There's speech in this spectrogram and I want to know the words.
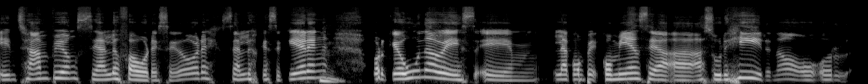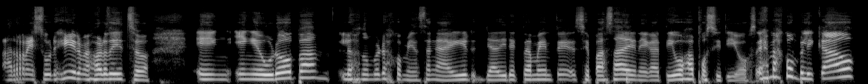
en Champions sean los favorecedores, sean los que se quieren, porque una vez em, la comience a, surgir, ¿no? O, a resurgir, mejor dicho, en, en, Europa, los números comienzan a ir ya directamente, se pasa de negativos a positivos. Es más complicado,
